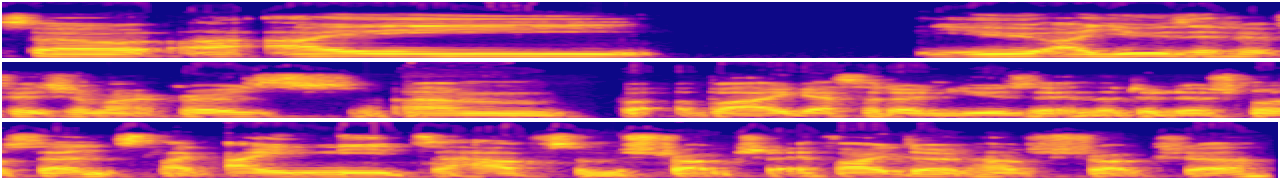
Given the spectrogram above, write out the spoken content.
So I, I you I use it if it fits your macros, um, but but I guess I don't use it in the traditional sense. Like I need to have some structure. If I don't have structure,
